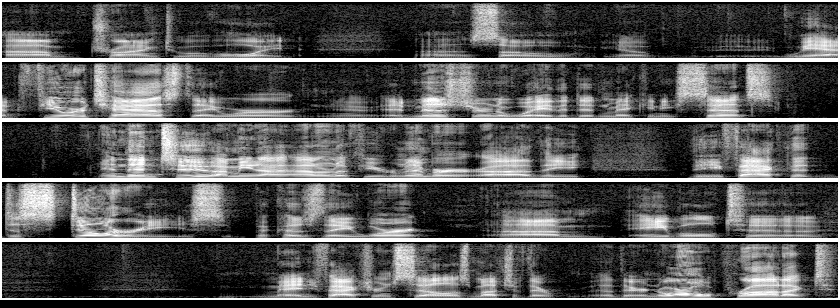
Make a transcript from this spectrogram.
um, trying to avoid. Uh, so you know we had fewer tests. They were you know, administered in a way that didn't make any sense. And then, too, I mean, I, I don't know if you remember uh, the the fact that distilleries, because they weren't um, able to manufacture and sell as much of their their normal product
